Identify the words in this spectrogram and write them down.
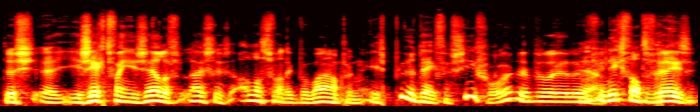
Dus uh, je zegt van jezelf, luister eens, alles wat ik bewapen is puur defensief hoor. Daar, daar hoef je niks van te vrezen.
